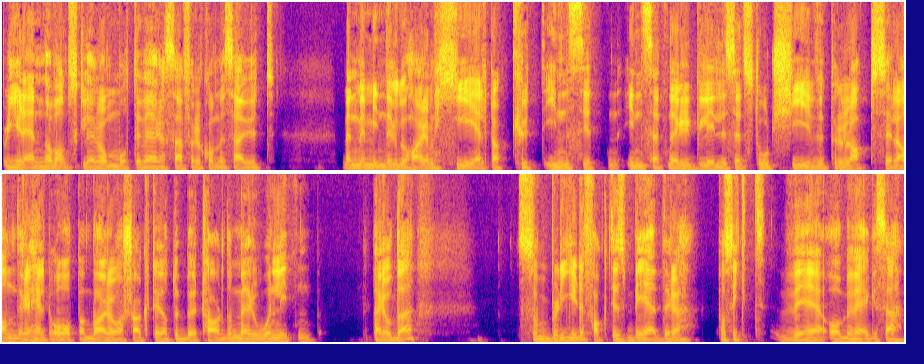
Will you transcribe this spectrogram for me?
blir det enda vanskeligere å motivere seg for å komme seg ut. Men med mindre du har en helt akutt innsettende rygglidelse, et stort skiveprolaps eller andre helt åpenbare årsaker til at du bør ta det med ro en liten periode, så blir det faktisk bedre på sikt ved å bevege seg.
